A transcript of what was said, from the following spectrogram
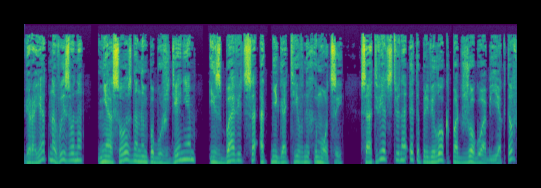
вероятно, вызвано неосознанным побуждением избавиться от негативных эмоций. Соответственно, это привело к поджогу объектов,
